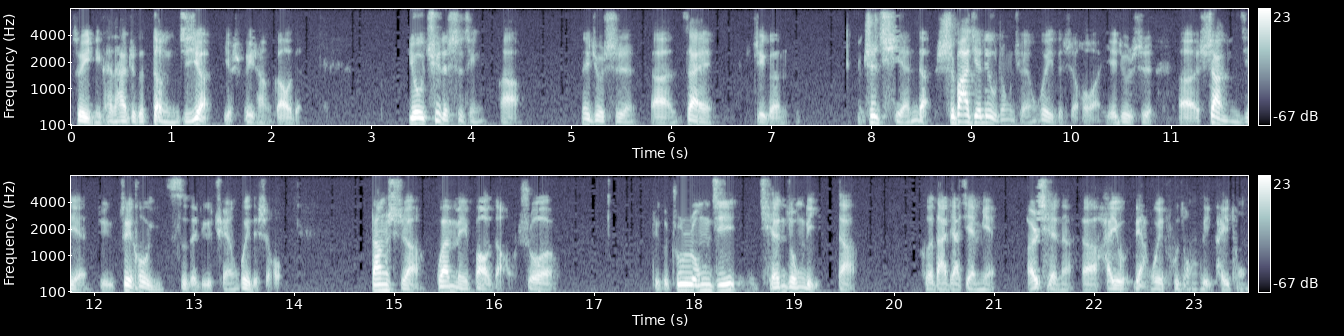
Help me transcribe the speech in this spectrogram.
所以你看他这个等级啊也是非常高的。有趣的事情啊，那就是啊，在这个之前的十八届六中全会的时候啊，也就是呃上一届这个最后一次的这个全会的时候，当时啊，官媒报道说，这个朱镕基前总理啊和大家见面。而且呢，呃，还有两位副总理陪同。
